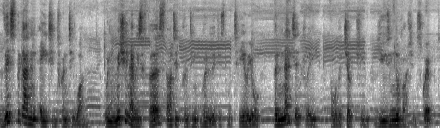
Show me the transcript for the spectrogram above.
This began in 1821, when missionaries first started printing religious material phonetically for the Chukchi using the Russian script.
